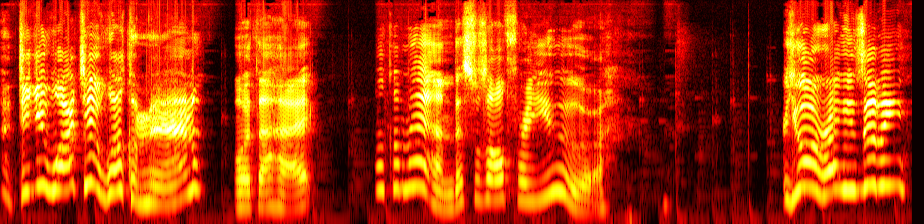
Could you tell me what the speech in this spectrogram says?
Did you watch it? Welcome in! What the heck? Welcome in. This was all for you. Are you alright, Izumi?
